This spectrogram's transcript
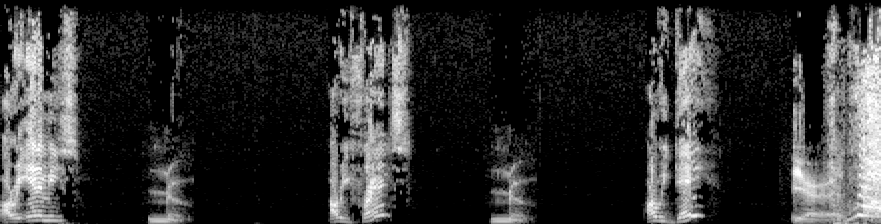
Are we enemies? No. Are we friends? No. Are we gay? Yes. No!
